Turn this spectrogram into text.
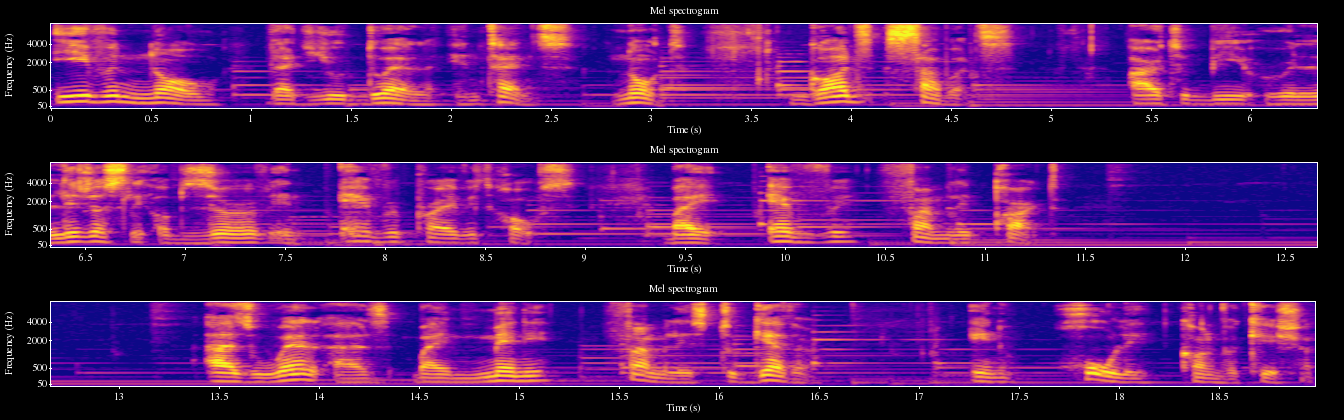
even know that you dwell in tents. Note, God's Sabbaths are to be religiously observed in every private house by every family part, as well as by many families together in holy convocation.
